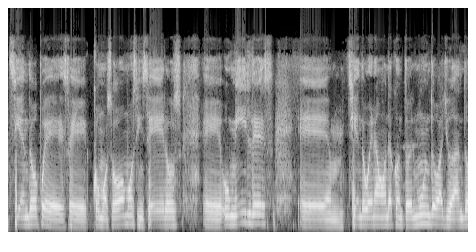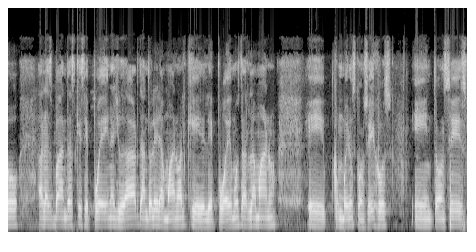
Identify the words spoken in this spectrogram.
siendo pues eh, como somos, sinceros, eh, humildes, eh, siendo buena onda con todo el mundo, ayudando a las bandas que se pueden ayudar, dándole la mano al que le podemos dar la mano, con buenos consejos. Entonces,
